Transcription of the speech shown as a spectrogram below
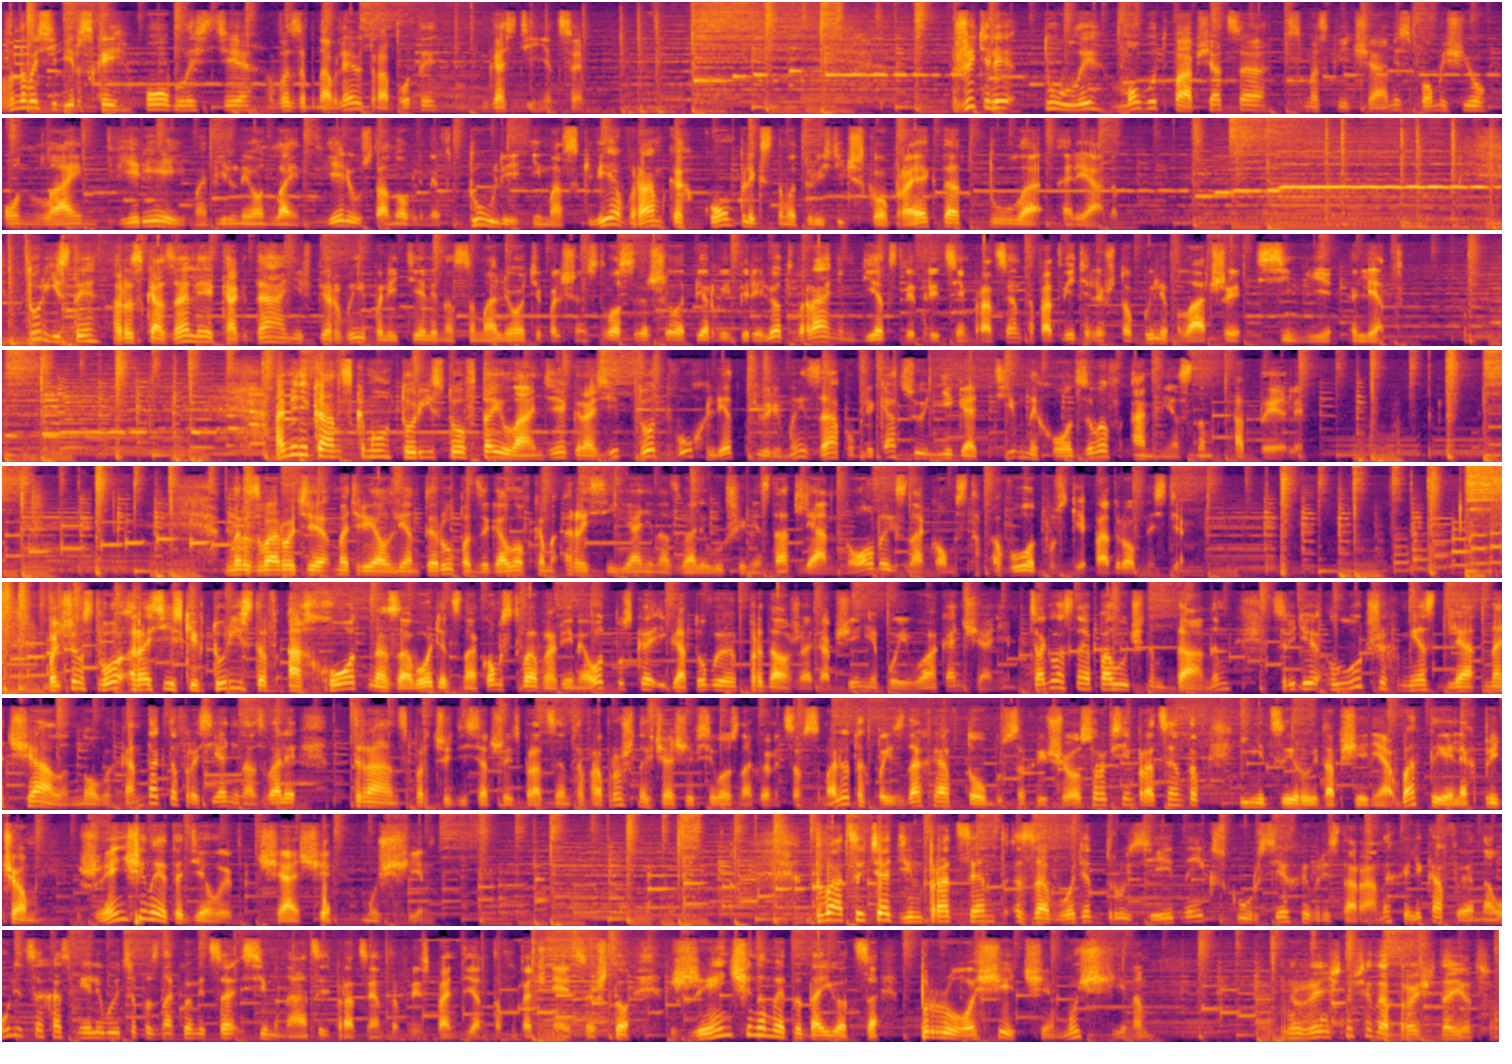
В Новосибирской области возобновляют работы гостиницы. Жители Тулы могут пообщаться с москвичами с помощью онлайн-дверей. Мобильные онлайн-двери установлены в Туле и Москве в рамках комплексного туристического проекта «Тула рядом». Туристы рассказали, когда они впервые полетели на самолете. Большинство совершило первый перелет в раннем детстве. 37% ответили, что были младше 7 лет. Американскому туристу в Таиланде грозит до двух лет тюрьмы за публикацию негативных отзывов о местном отеле. На развороте материал ленты.ру под заголовком «Россияне назвали лучшие места для новых знакомств в отпуске». Подробности. Большинство российских туристов охотно заводят знакомства во время отпуска и готовы продолжать общение по его окончании. Согласно полученным данным, среди лучших мест для начала новых контактов россияне назвали транспорт 66% опрошенных чаще всего знакомятся в самолетах, поездах и автобусах, еще 47% инициируют общение в отелях, причем женщины это делают чаще мужчин. 21% заводят друзей на экскурсиях и в ресторанах или кафе. На улицах осмеливаются познакомиться 17% респондентов. Уточняется, что женщинам это дается проще, чем мужчинам. Ну, женщинам всегда проще дается.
